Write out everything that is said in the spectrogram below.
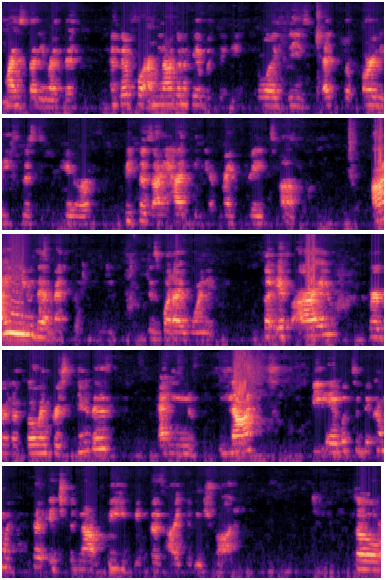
my study method. And therefore, I'm not going to be able to enjoy these extra parties this year because I had to get my grades up. I knew that medical is what I wanted. So if I were going to go and pursue this and not be able to become a doctor, it should not be because I didn't try. So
